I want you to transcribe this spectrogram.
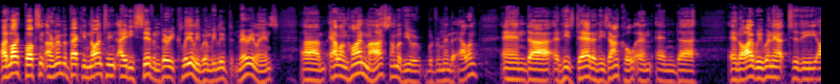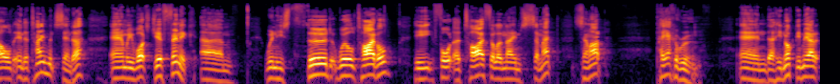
I liked boxing. I remember back in 1987 very clearly when we lived at Merrylands, um, Alan Hindmarsh, some of you would remember Alan, and, uh, and his dad and his uncle and, and, uh, and I, we went out to the old entertainment centre and we watched Jeff Fenech um, win his third world title. He fought a Thai fella named Samart Samart Payakaroon. And uh, he knocked him out,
